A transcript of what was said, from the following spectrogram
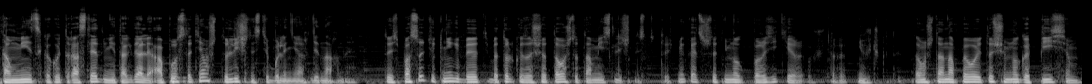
там имеется какое-то расследование и так далее, а просто тем, что личности были неординарные. То есть, по сути, книга берет тебя только за счет того, что там есть личности. То есть, мне кажется, что это немного паразитирующая такая книжечка-то. Потому что она приводит очень много писем.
